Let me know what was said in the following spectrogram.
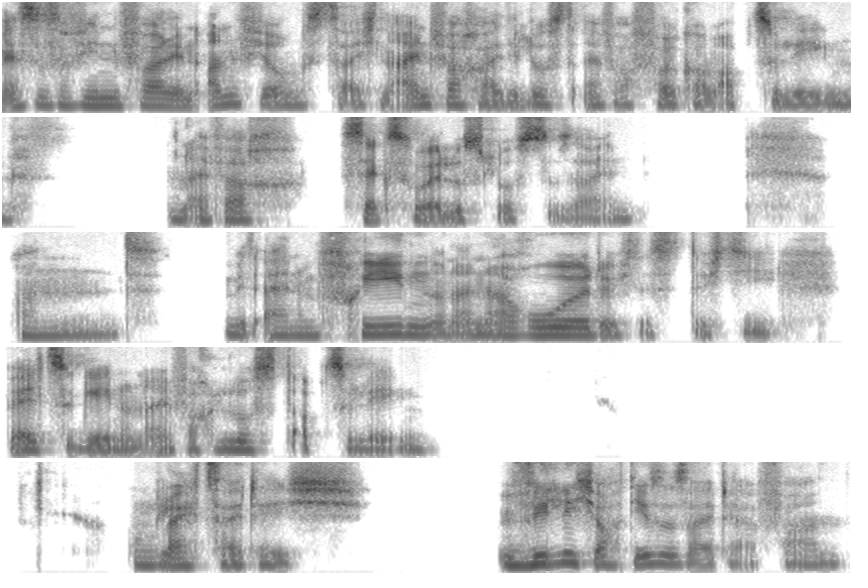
es ist auf jeden Fall in Anführungszeichen einfacher, die Lust einfach vollkommen abzulegen und einfach sexuell lustlos zu sein. Und mit einem Frieden und einer Ruhe durch, das, durch die Welt zu gehen und einfach Lust abzulegen. Und gleichzeitig will ich auch diese Seite erfahren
